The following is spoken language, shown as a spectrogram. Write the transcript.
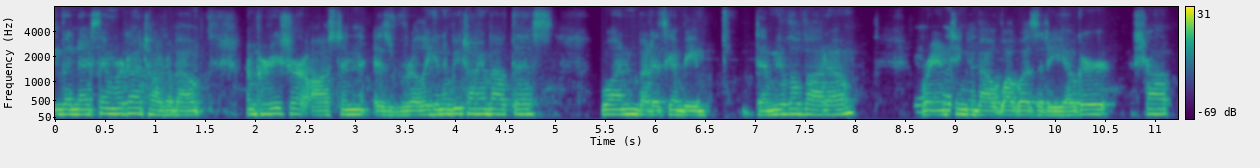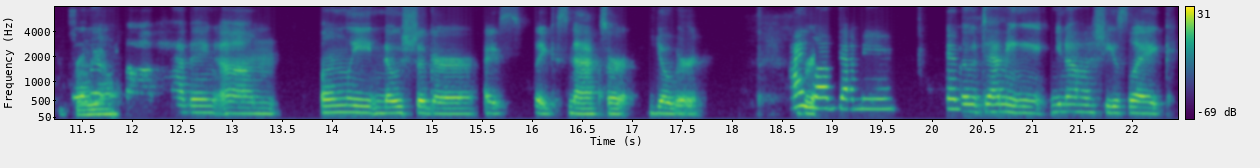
the next thing we're gonna talk about, I'm pretty sure Austin is really gonna be talking about this one, but it's gonna be Demi Lovato ranting about what was it, a yogurt shop, Froyo? having um only no sugar ice like snacks or yogurt. I Right. love Demi. So Demi, you know how she's like,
